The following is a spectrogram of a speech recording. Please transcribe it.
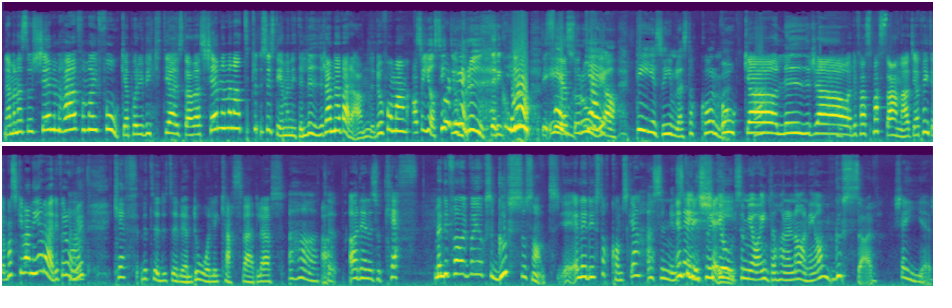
Nej men alltså känner man, här får man ju foka på det viktiga istället. Alltså, känner man att systemen inte lirar med varandra, då får man, alltså jag sitter och bryter ihop. det är så Foka, roligt. Ja, det är så himla Stockholm. Boka, lira och det fanns massa annat. Jag tänkte jag måste skriva ner det här, det är för roligt. Keff betyder tydligen dålig, kass, värdelös. Aha, typ. Ja. den är så keff. Men det var, var ju också guss och sånt. Eller är det stockholmska? Alltså nu inte säger du så mycket ord som jag inte har en aning om. Gussar. Tjejer.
